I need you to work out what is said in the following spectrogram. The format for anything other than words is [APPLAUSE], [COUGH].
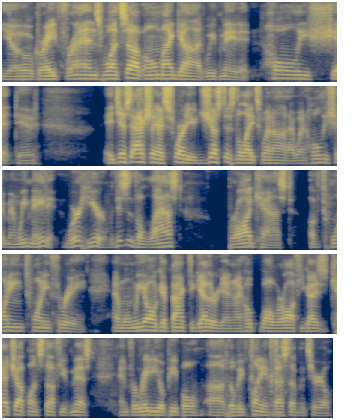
Yo, great friends. What's up? Oh my God, we've made it. Holy shit, dude. It just actually, I swear to you, just as the lights went on, I went, Holy shit, man, we made it. We're here. This is the last broadcast of 2023. And when we all get back together again, and I hope while we're off, you guys catch up on stuff you've missed. And for radio people, uh, there'll be plenty of best of material.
